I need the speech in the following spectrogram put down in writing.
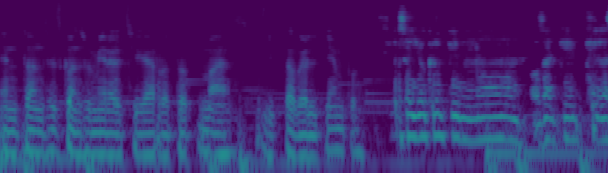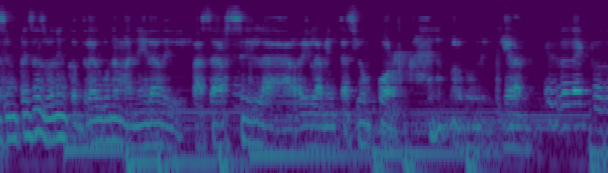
entonces consumiera el cigarro to- más y todo el tiempo. Sí, o sea, yo creo que no, o sea, que, que las empresas van a encontrar alguna manera de pasarse la reglamentación por, por donde quieran. Exacto.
